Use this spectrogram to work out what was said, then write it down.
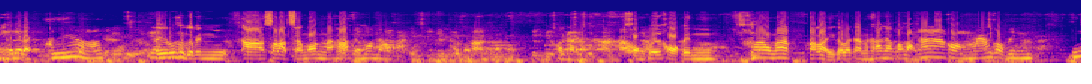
นี่เขาเรียกอะไร อันนี้เหรออันนี้รู้สึกจะเป็นอ่าสลัดแซลมอนนะคะ แซลมอนนะครับชอบได้ครับของเตยขอเป็นข้าวหน้าปลาไหลก็แล้วกันนะคะข้าวหน้าปลาไหลอ่าของน้ำขอเป็นกุ้ง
